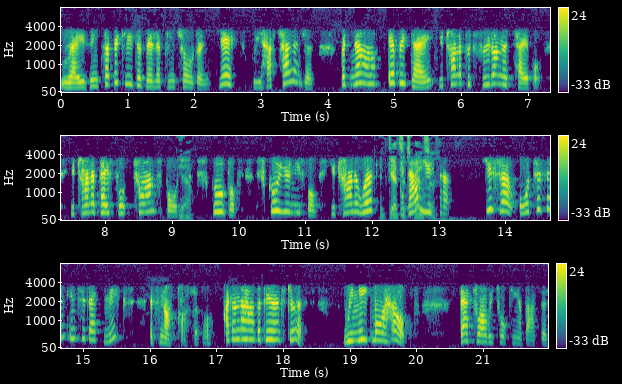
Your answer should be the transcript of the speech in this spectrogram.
raising typically developing children. Yes, we have challenges, but now every day you're trying to put food on the table. You're trying to pay for transport, yeah. school books, school uniform. You're trying to work. It gets expensive. Now you throw, you throw autism into that mix. It's not possible. I don't know how the parents do it. We need more help. That's why we're talking about this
